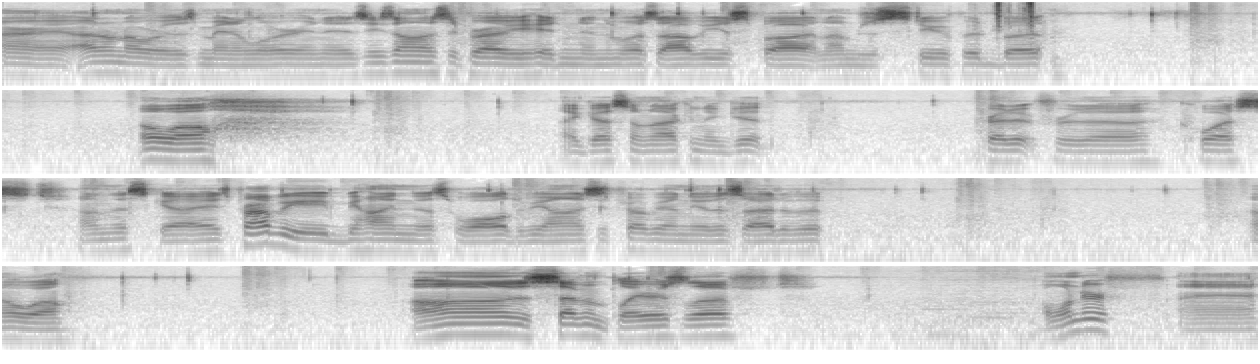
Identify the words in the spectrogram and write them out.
Alright, I don't know where this Mandalorian is. He's honestly probably hidden in the most obvious spot, and I'm just stupid, but... Oh well. I guess I'm not gonna get credit for the quest on this guy. He's probably behind this wall, to be honest. He's probably on the other side of it. Oh well. Uh, there's seven players left. I wonder if, eh.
